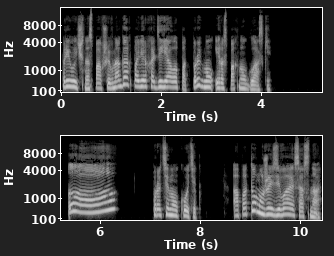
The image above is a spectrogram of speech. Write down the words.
привычно спавший в ногах поверх одеяла, подпрыгнул и распахнул глазки. а протянул котик. А потом, уже зевая со сна.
